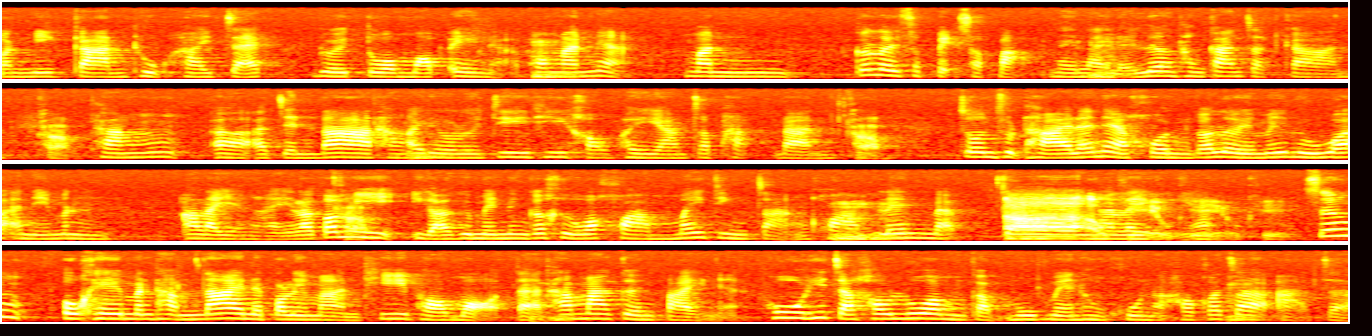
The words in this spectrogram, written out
มันมีการถูกไฮแจ็คโดยตัวม็อบเองเนี่ยเพราะงั้นเนี่ยมัน ก็เลยสเปะสปะในหลาย ๆ เรื่องทั้งการจัดการครับทั้งเอ่อ agenda ทั้ง ideology ที่เขาพยายามจะผลักดันครับจนสุดท้ายแล้วเนี่ยคนก็เลยไม่รู้ว่าอันนี้มันอะไรยังไง แล้วก็ครับมีอีก argument หนึ่งก็คือว่าความไม่จริงจังความอืมเล่นแบบแกอ่าล้งโออะไรเคอโอย่างเคเงี้ยโอเคซึ่งโอเคมันทำได้ในปริมาณที่พอเหมาะ แต่ถ้ามากเกินไปเนี่ยผู้ที่จะเข้าร่วมกับ movement ของคุณอะเขาก็จะอาจจะ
